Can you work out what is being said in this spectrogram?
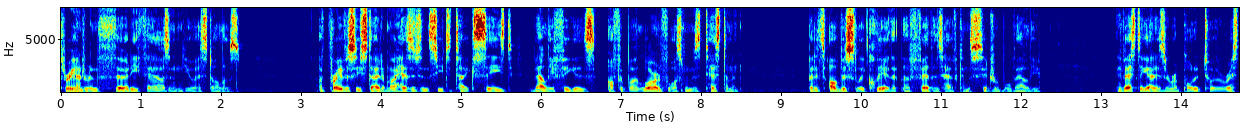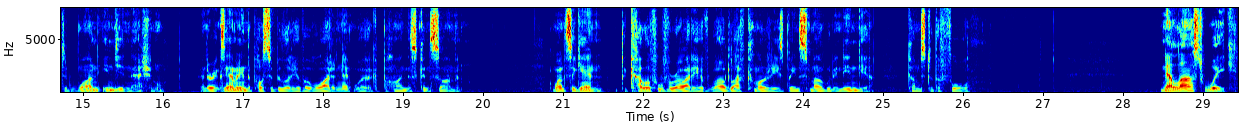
330,000 US dollars. I've previously stated my hesitancy to take seized value figures offered by law enforcement as testament, but it's obviously clear that the feathers have considerable value. Investigators are reported to have arrested one Indian national and are examining the possibility of a wider network behind this consignment. Once again, the colourful variety of wildlife commodities being smuggled in India comes to the fore. Now, last week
